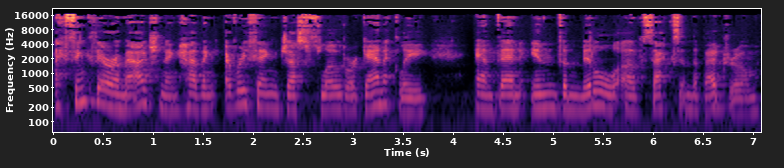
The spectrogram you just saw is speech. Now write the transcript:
I think they're imagining having everything just flowed organically. And then in the middle of sex in the bedroom,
